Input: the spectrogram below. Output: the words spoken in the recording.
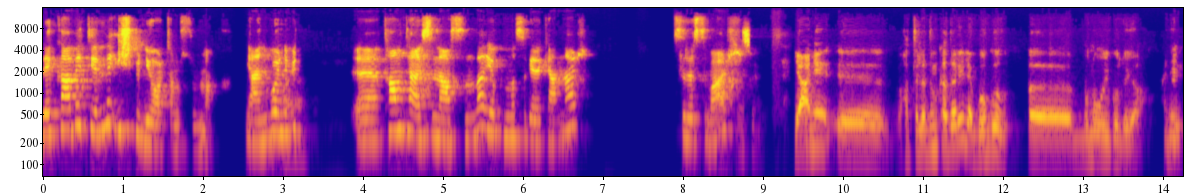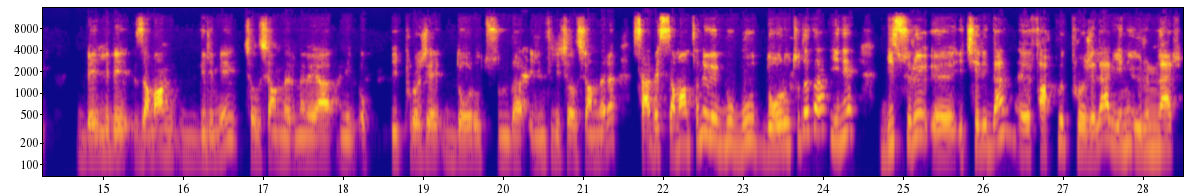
rekabet yerine işbirliği ortamı sunmak. Yani böyle Aynen. bir e, tam tersine aslında yapılması gerekenler sırası var. Yani e, hatırladığım kadarıyla Google e, bunu uyguluyor. Hani Hı. belli bir zaman dilimi çalışanlarına veya hani o bir proje doğrultusunda ilintili çalışanlara serbest zaman tanıyor ve bu bu doğrultuda da yine bir sürü e, içeriden e, farklı projeler, yeni ürünler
